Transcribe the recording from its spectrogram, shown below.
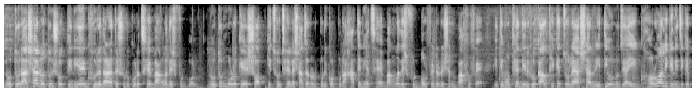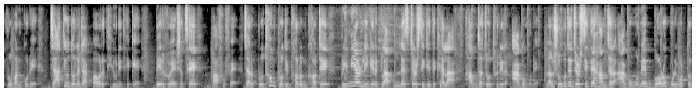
নতুন আশা, নতুন শক্তি নিয়ে ঘুরে দাঁড়াতে শুরু করেছে বাংলাদেশ ফুটবল। নতুন মোড়কে সব কিছু ঢেলে সাজানোর পরিকল্পনা হাতে নিয়েছে বাংলাদেশ ফুটবল ফেডারেশন বাফুফে। ইতিমধ্যে দীর্ঘকাল থেকে চলে আসা রীতি অনুযায়ী ঘরোয়া লিগে নিজেকে প্রমাণ করে জাতীয় দলে ডাক পাওয়ার থিওরি থেকে বের হয়ে এসেছে বাফুফে, যার প্রথম প্রতিফলন ঘটে প্রিমিয়ার লিগের ক্লাব লেস্টার সিটিতে খেলা হামজা চৌধুরীর আগমনে। লাল সবুজের জার্সিতে হামজার আগমনে বড় পরিবর্তন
